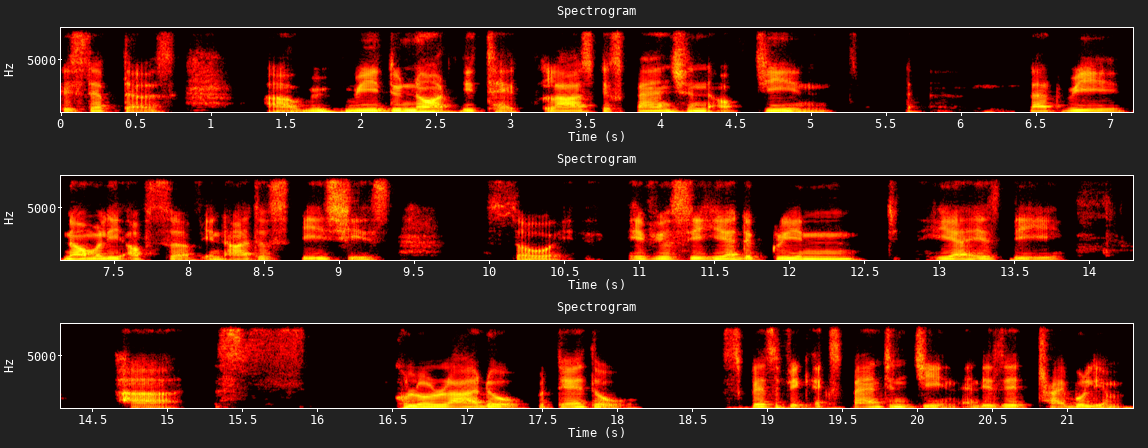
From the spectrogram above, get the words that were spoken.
receptors. Uh, we, we do not detect large expansion of genes that we normally observe in other species. So if you see here, the green here is the uh, Colorado potato specific expansion gene, and this is tribolium,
